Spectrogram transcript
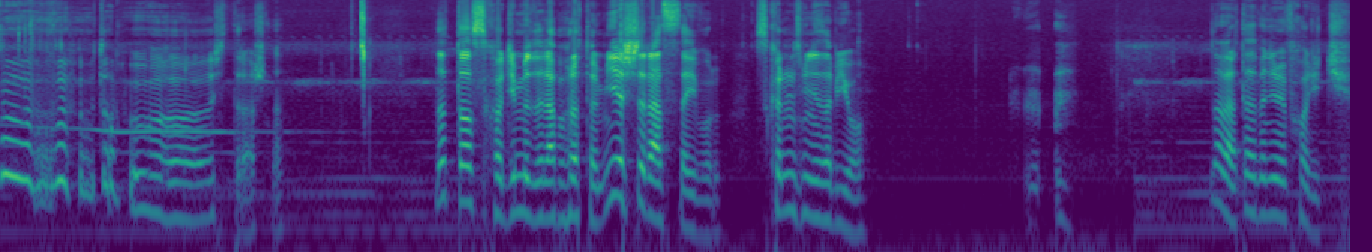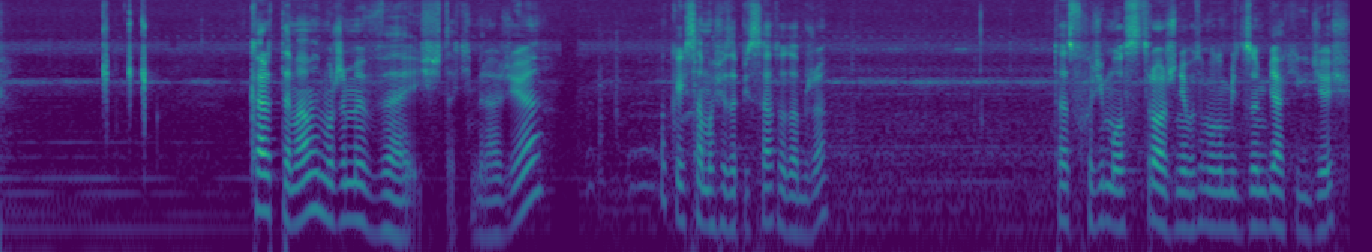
To było straszne. No to schodzimy do laboratorium. Jeszcze raz Sejwol. Skoro nic mnie nie zabiło. Dobra, teraz będziemy wchodzić. Kartę mamy, możemy wejść w takim razie. Okej, samo się zapisała, to dobrze. Teraz wchodzimy ostrożnie, bo tu mogą być zombiaki gdzieś.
